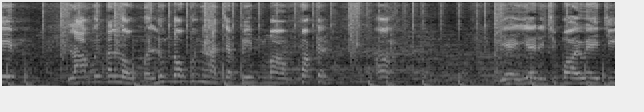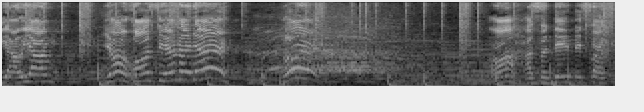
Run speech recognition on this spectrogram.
ดิน ลามึงตลกเหมือนลูกนกเพิ่งหัดจะบินมาฟักเกอร์เย่เย่ดิชิบอยเวจีเอายังย่อขอเสียงหน่อยเด้เฮ้ยอ๋อฮัสดินไอสัตว์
